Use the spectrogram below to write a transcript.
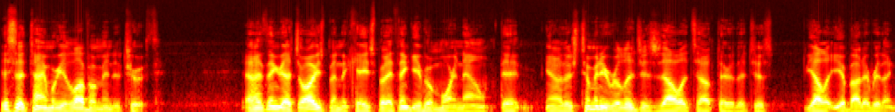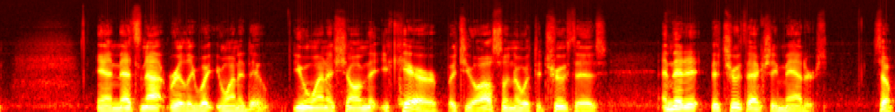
This is a time where you love them into truth. And I think that's always been the case, but I think even more now that you know there's too many religious zealots out there that just yell at you about everything, and that's not really what you want to do. You want to show them that you care, but you also know what the truth is, and that it, the truth actually matters. So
